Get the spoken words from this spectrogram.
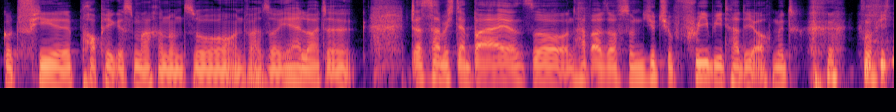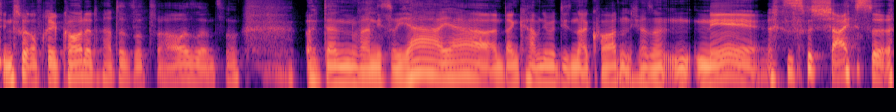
gut viel Poppiges machen und so und war so, ja yeah, Leute, das habe ich dabei und so und habe also auf so einem YouTube Freebeat hatte ich auch mit, wo ich den drauf recorded hatte, so zu Hause und so. Und dann waren die so, ja, ja, und dann kamen die mit diesen Akkorden. Ich war so, nee, das ist scheiße.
